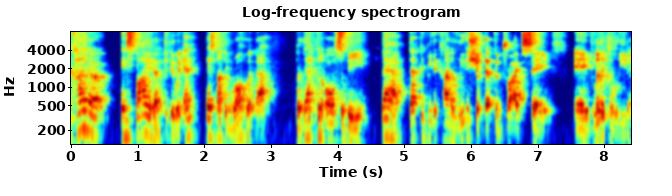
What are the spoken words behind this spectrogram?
kind of inspire them to do it. And there's nothing wrong with that. But that could also be bad. That could be the kind of leadership that could drive, say, a political leader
